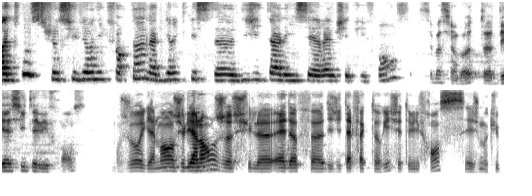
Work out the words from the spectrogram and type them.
à tous, je suis Véronique Fortin, la directrice digitale et ICRM chez TUI France. Sébastien Bott, DSI TUI France. Bonjour également, Julien Lange, je suis le Head of Digital Factory chez TUI France et je m'occupe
